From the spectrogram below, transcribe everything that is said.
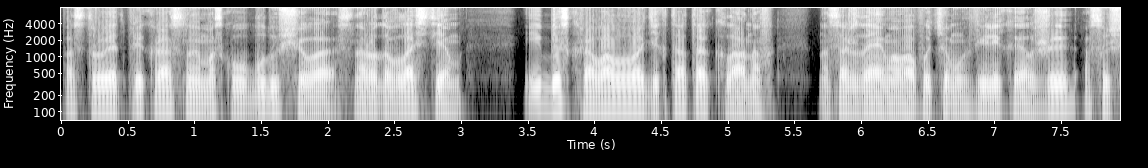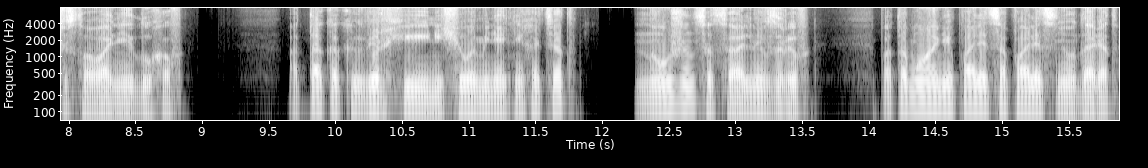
построят прекрасную Москву будущего с народовластием и без кровавого диктата кланов, насаждаемого путем великой лжи о существовании духов. А так как верхи ничего менять не хотят, Нужен социальный взрыв. Потому они палец о палец не ударят,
